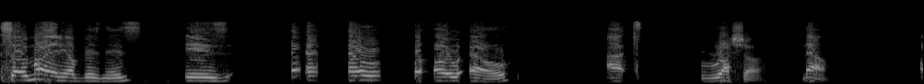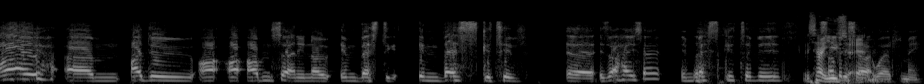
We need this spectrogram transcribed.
So my only other business is LOL at Russia. Now, I um I do I, I I'm certainly no investi- investigative. Uh, is that how you say it? Investigative. It's how you say say it. that word for me.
